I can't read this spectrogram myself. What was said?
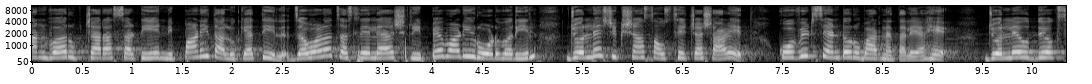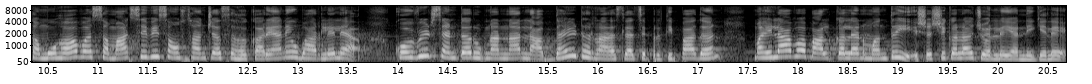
रुग्णांवर उपचारासाठी निपाणी तालुक्यातील जवळच असलेल्या श्रीपेवाडी रोडवरील जोल्ले शिक्षण संस्थेच्या शाळेत कोविड सेंटर उभारण्यात आले आहे. जोल्ले उद्योग समूह व समाजसेवी संस्थांच्या सहकार्याने उभारलेल्या कोविड सेंटर रुग्णांना लाभदायी ठरणार असल्याचे प्रतिपादन महिला व बालकल्याण मंत्री शशिकला जोल्ले यांनी केले.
